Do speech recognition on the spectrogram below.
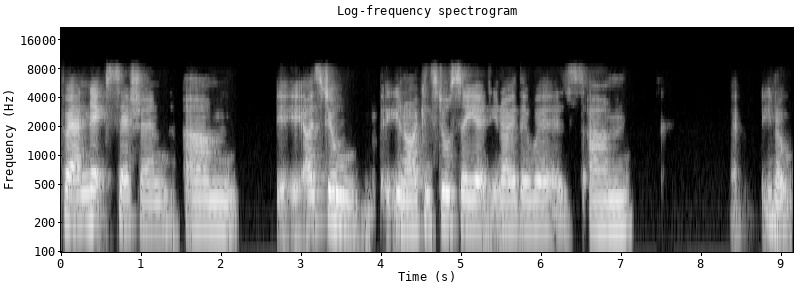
for our next session. Um, I still, you know, I can still see it. You know, there was, um, you know,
